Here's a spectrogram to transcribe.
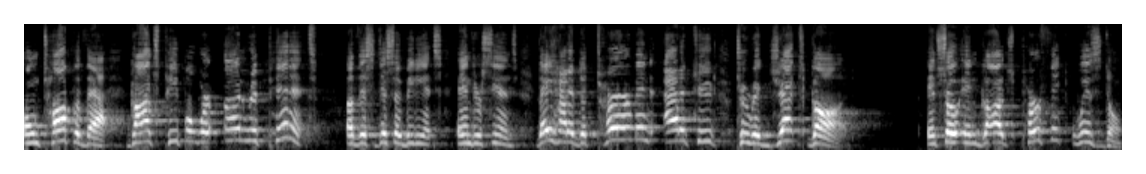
On top of that, God's people were unrepentant of this disobedience and their sins. They had a determined attitude to reject God. And so, in God's perfect wisdom,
